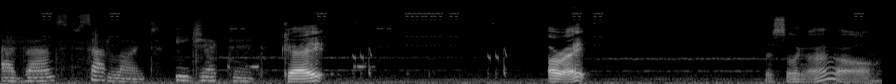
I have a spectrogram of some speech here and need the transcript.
Advanced satellite. Ejected. Okay. Alright. There's something. Oh.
